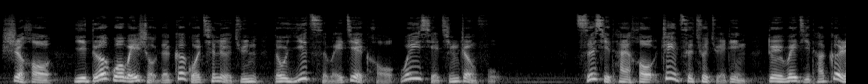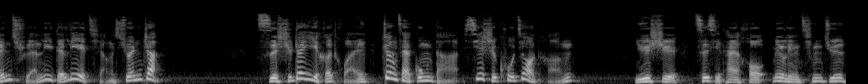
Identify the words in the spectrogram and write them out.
事后，以德国为首的各国侵略军都以此为借口威胁清政府。慈禧太后这次却决定对危及他个人权利的列强宣战。此时的义和团正在攻打西什库教堂，于是慈禧太后命令清军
